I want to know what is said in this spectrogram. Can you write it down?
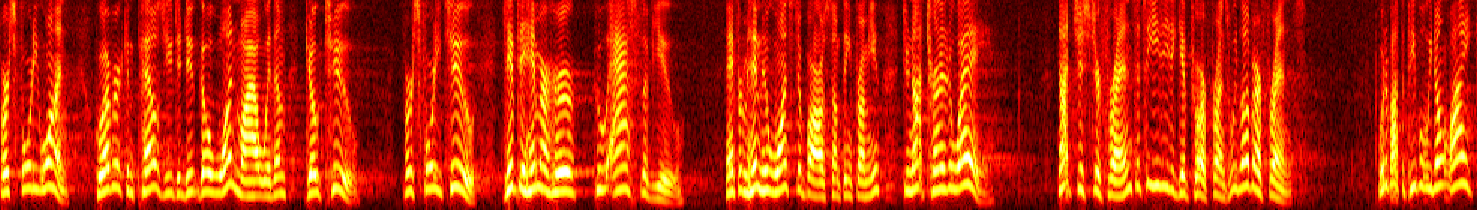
Verse 41 Whoever compels you to do, go one mile with him, go two. Verse 42 Give to him or her who asks of you. And from him who wants to borrow something from you, do not turn it away. Not just your friends. It's easy to give to our friends. We love our friends. What about the people we don't like?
